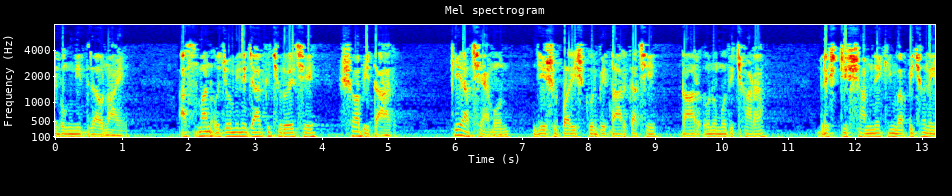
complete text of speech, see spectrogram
এবং নিদ্রাও নয়। আসমান ও জমিনে যা কিছু রয়েছে, সবই তার। কে আছে এমন যে সুপারিশ করবে তার কাছে তার অনুমতি ছাড়া, দৃষ্টির সামনে কিংবা পিছনে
